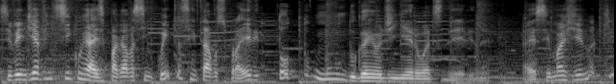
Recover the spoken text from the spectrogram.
se vendia 25 reais e pagava 50 centavos pra ele, todo mundo ganhou dinheiro antes dele, né? Aí você imagina que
